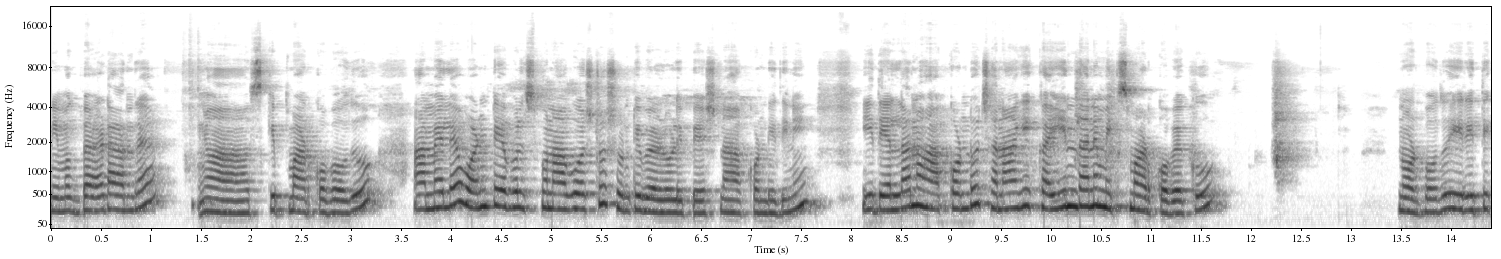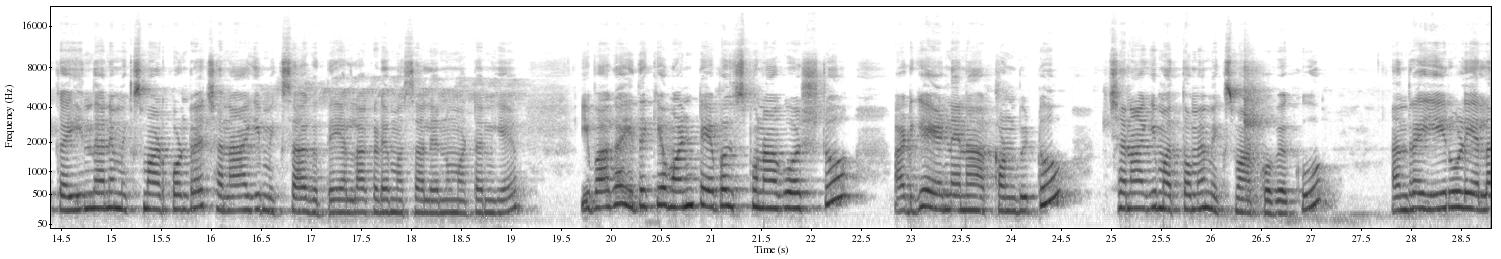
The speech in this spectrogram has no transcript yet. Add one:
ನಿಮಗೆ ಬೇಡ ಅಂದರೆ ಸ್ಕಿಪ್ ಮಾಡ್ಕೋಬೋದು. ಆಮೇಲೆ ಒನ್ ಟೇಬಲ್ ಸ್ಪೂನ್ ಆಗುವಷ್ಟು ಶುಂಠಿ ಬೆಳ್ಳುಳ್ಳಿ ಪೇಸ್ಟ್ನ ಹಾಕ್ಕೊಂಡಿದ್ದೀನಿ ಇದೆಲ್ಲನೂ ಹಾಕ್ಕೊಂಡು ಚೆನ್ನಾಗಿ ಕೈಯಿಂದಾನೇ ಮಿಕ್ಸ್ ಮಾಡ್ಕೋಬೇಕು. ನೋಡ್ಬೋದು, ಈ ರೀತಿ ಕೈಯಿಂದಾನೇ ಮಿಕ್ಸ್ ಮಾಡಿಕೊಂಡ್ರೆ ಚೆನ್ನಾಗಿ ಮಿಕ್ಸ್ ಆಗುತ್ತೆ ಎಲ್ಲ ಕಡೆ ಮಸಾಲೆನು, ಮಟನ್ಗೆ. ಇವಾಗ ಇದಕ್ಕೆ ಒನ್ ಟೇಬಲ್ ಸ್ಪೂನ್ ಆಗುವಷ್ಟು ಅಡುಗೆ ಎಣ್ಣೆನ ಹಾಕ್ಕೊಂಡ್ಬಿಟ್ಟು ಚೆನ್ನಾಗಿ ಮತ್ತೊಮ್ಮೆ ಮಿಕ್ಸ್ ಮಾಡ್ಕೋಬೇಕು. ಅಂದರೆ ಈರುಳ್ಳಿ ಎಲ್ಲ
